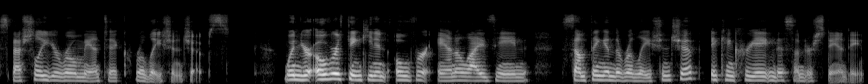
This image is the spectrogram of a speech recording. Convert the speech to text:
especially your romantic relationships. When you're overthinking and overanalyzing something in the relationship, it can create misunderstanding.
